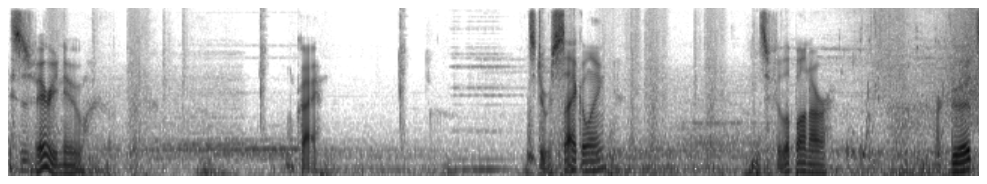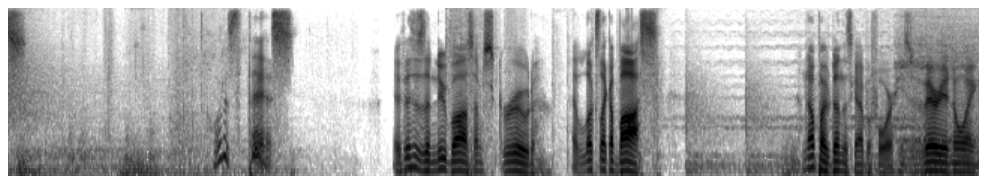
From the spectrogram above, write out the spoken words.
This is very new. Okay. Let's do recycling. Let's fill up on our our goods. What is this? If this is a new boss, I'm screwed. It looks like a boss. Nope, I've done this guy before. He's very annoying.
